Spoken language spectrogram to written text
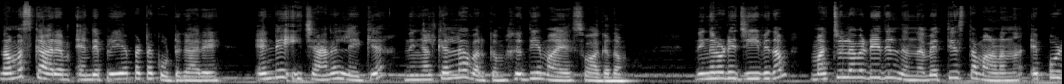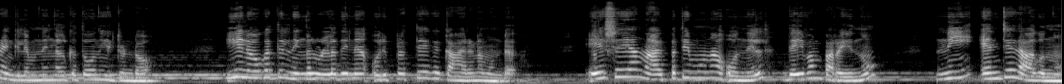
നമസ്കാരം എന്റെ പ്രിയപ്പെട്ട കൂട്ടുകാരെ. എന്റെ ഈ ചാനലിലേക്ക് നിങ്ങൾക്കെല്ലാവർക്കും ഹൃദ്യമായ സ്വാഗതം. നിങ്ങളുടെ ജീവിതം മറ്റുള്ളവരുടേതിൽ നിന്ന് വ്യത്യസ്തമാണെന്ന് എപ്പോഴെങ്കിലും നിങ്ങൾക്ക് തോന്നിയിട്ടുണ്ടോ? ഈ ലോകത്തിൽ നിങ്ങൾ ഉള്ളതിന് ഒരു പ്രത്യേക കാരണമുണ്ട്. ഏഷ്യ നാൽപ്പത്തിമൂന്ന് ഒന്നിൽ ദൈവം പറയുന്നു നീ എന്റേതാകുന്നു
